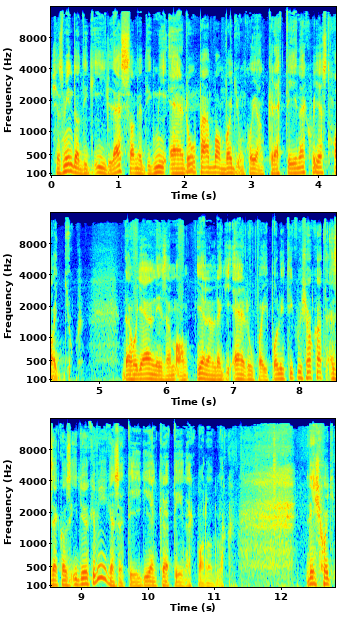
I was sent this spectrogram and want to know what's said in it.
És ez mindaddig így lesz, ameddig mi Európában vagyunk olyan kretének, hogy ezt hagyjuk. De hogy elnézem a jelenlegi európai politikusokat, ezek az idők végezetéig ilyen kretének maradnak. És hogy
